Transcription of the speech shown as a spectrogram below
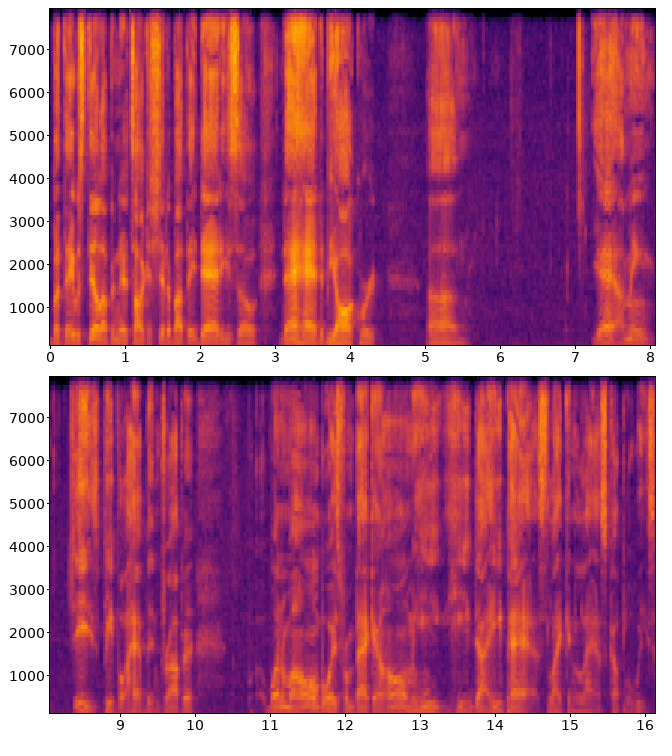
but they were still up in there talking shit about their daddy, so that had to be awkward. Um, yeah, I mean, geez, people have been dropping. One of my homeboys from back at home, he he died. He passed like in the last couple of weeks.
